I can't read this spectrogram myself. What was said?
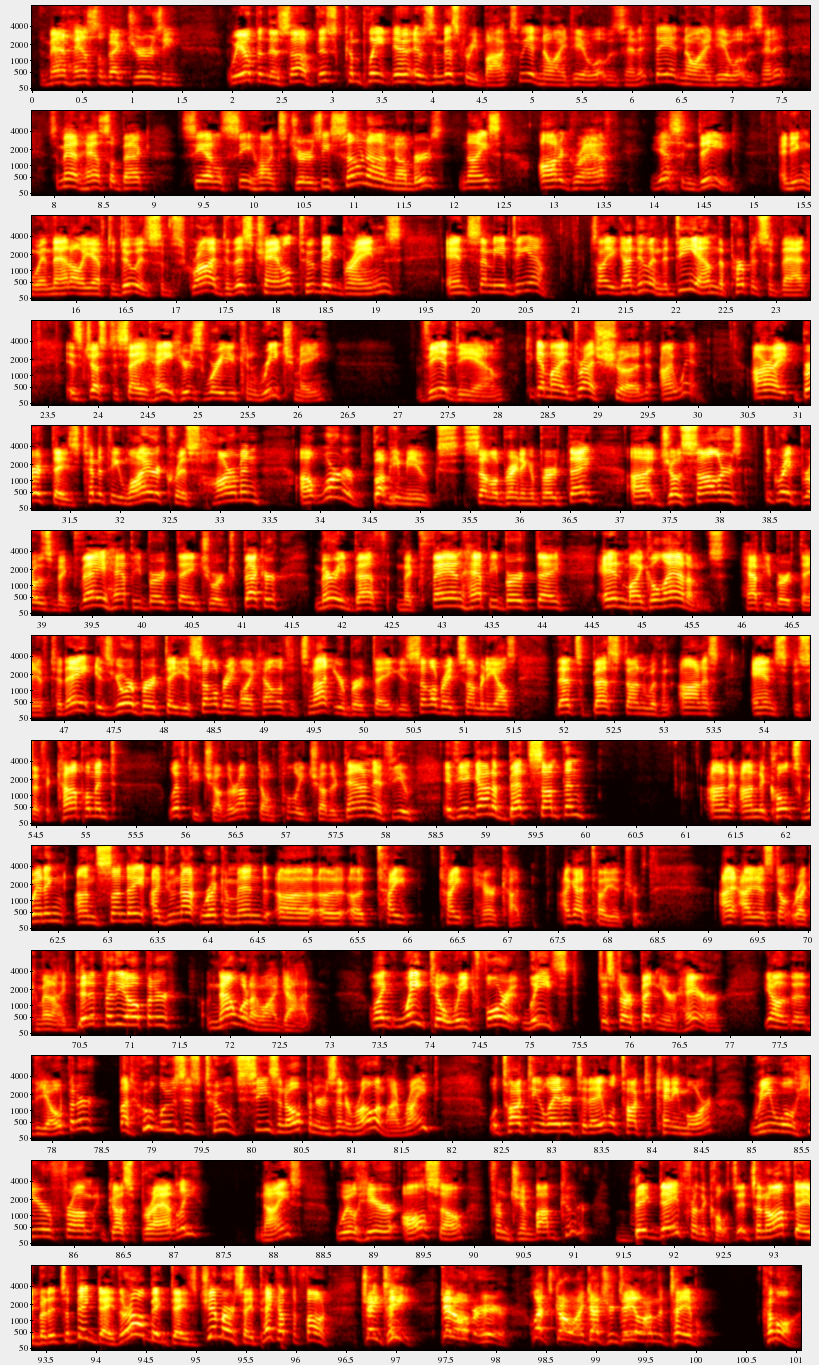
the Matt Hasselbeck jersey. We opened this up. This complete, it was a mystery box. We had no idea what was in it. They had no idea what was in it. It's a Matt Hasselbeck Seattle Seahawks jersey, sewn on numbers, nice, autographed. Yes, indeed. And you can win that. All you have to do is subscribe to this channel, Two Big Brains, and send me a DM. That's all you got to do. And the DM, the purpose of that is just to say, hey, here's where you can reach me via DM to get my address should I win. All right, birthdays Timothy Wire, Chris Harmon, uh, Werner Bubby Mukes celebrating a birthday. Uh, Joe Solers, the great Bros McVeigh, happy birthday. George Becker, Mary Beth McFan, happy birthday. And Michael Adams, happy birthday. If today is your birthday, you celebrate like hell. If it's not your birthday, you celebrate somebody else. That's best done with an honest and specific compliment. Lift each other up, don't pull each other down. If you if you got to bet something, on on the Colts winning on Sunday, I do not recommend a, a, a tight tight haircut. I got to tell you the truth. I, I just don't recommend it. I did it for the opener. Now what do I got? Like wait till week four at least to start betting your hair. You know the the opener. But who loses two season openers in a row? Am I right? We'll talk to you later today. We'll talk to Kenny Moore. We will hear from Gus Bradley. Nice. We'll hear also from Jim Bob Cooter. Big day for the Colts. It's an off day, but it's a big day. They're all big days. Jim Irsay, pick up the phone. JT, get over here. Let's go. I got your deal on the table. Come on.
